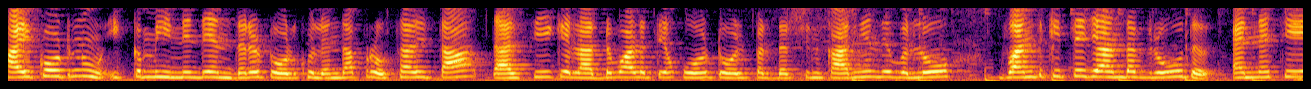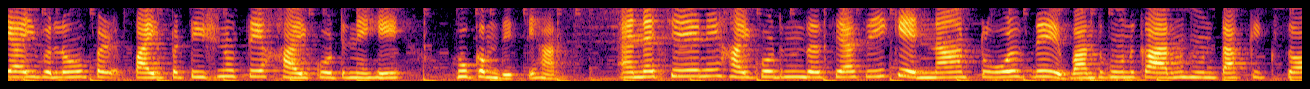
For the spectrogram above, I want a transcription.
ਹਾਈ ਕੋਰਟ ਨੂੰ 1 ਮਹੀਨੇ ਦੇ ਅੰਦਰ ਟੋਲ ਖੁੱਲਣ ਦਾ ਭਰੋਸਾ ਦਿੱਤਾ। ਦੱਸਦੀ ਕਿ ਲੱਡਵਾਲ ਅਤੇ ਹੋਰ ਟੋਲ ਪ੍ਰਦਰਸ਼ਨਕਾਰੀਆਂ ਦੇ ਵੱਲੋਂ ਬੰਦ ਕੀਤੇ ਜਾਣ ਦਾ ਵਿਰੋਧ ਐਨਐਚਏਆਈ ਵੱਲੋਂ ਪਾਈ ਪਟੀਸ਼ਨ ਉੱਤੇ ਹਾਈ ਕੋਰਟ ਨੇ ਇਹ ਹੁਕਮ ਦਿੱਤੇ ਹਨ। ਐਨਐਚਏ ਨੇ ਹਾਈ ਕੋਰਟ ਨੂੰ ਦੱਸਿਆ ਸੀ ਕਿ ਇਨ੍ਹਾਂ ਟੋਲ ਦੇ ਬੰਦ ਹੋਣ ਕਾਰਨ ਹੁਣ ਤੱਕ 100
